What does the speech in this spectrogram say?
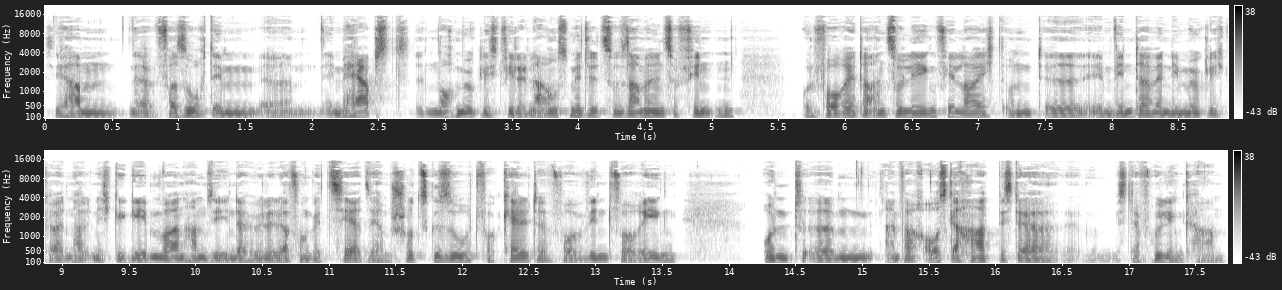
Sie haben äh, versucht, im, äh, im Herbst noch möglichst viele Nahrungsmittel zu sammeln, zu finden und Vorräte anzulegen vielleicht. Und äh, im Winter, wenn die Möglichkeiten halt nicht gegeben waren, haben sie in der Höhle davon gezehrt. Sie haben Schutz gesucht vor Kälte, vor Wind, vor Regen und ähm, einfach ausgeharrt, bis der, bis der Frühling kam.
